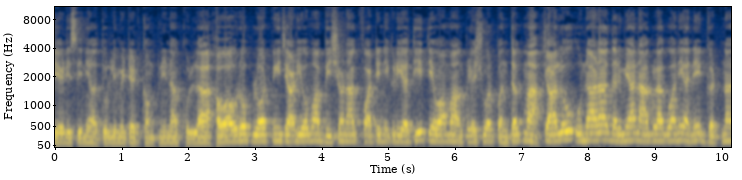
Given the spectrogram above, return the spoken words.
જેડીસીની અતુલ લિમિટેડ કંપનીના ખુલ્લા હવાઉરો પ્લોટની જાળીઓમાં ભીષણ આગ ફાટી નીકળી હતી. તેવામાં અંકલેશ્વર પંથકમાં ચાલુ ઉનાળા દરમિયાન આગ લાગવાની અનેક ઘટના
